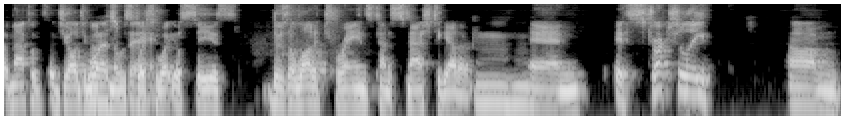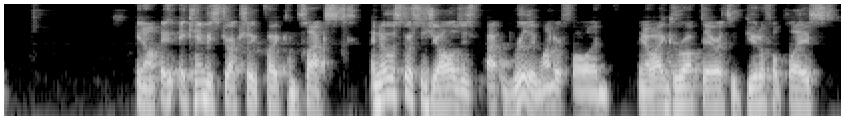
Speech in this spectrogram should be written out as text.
a map of a geology map West of Nova Bay. Scotia, what you'll see is there's a lot of terrains kind of smashed together, mm-hmm. and it's structurally, um, you know, it, it, can be structurally quite complex. And Nova Scotia geology is uh, really wonderful, and you know, I grew up there. It's a beautiful place.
